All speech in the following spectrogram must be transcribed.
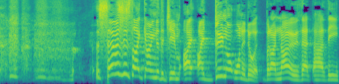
the service is like going to the gym. I, I do not want to do it, but I know that uh, the,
